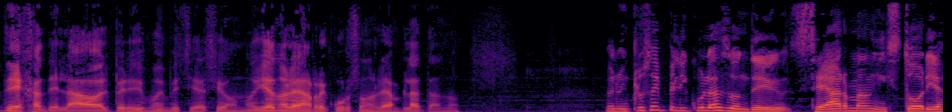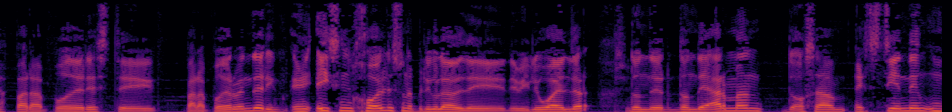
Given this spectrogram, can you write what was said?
dejan de lado el periodismo de investigación, ¿no? Ya no le dan recursos, no le dan plata, ¿no? Bueno, incluso hay películas donde se arman historias para poder este para poder vender. Eh, Ace in Hall es una película de, de Billy Wilder Sí. donde donde arman, o sea, extienden un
